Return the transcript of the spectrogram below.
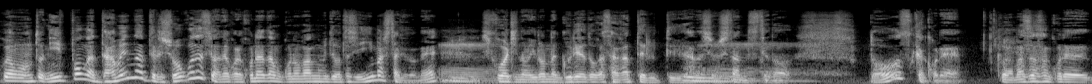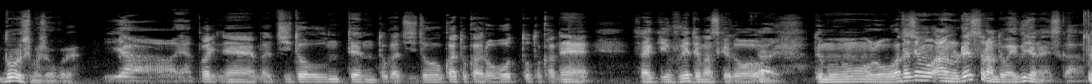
これはもう本当日本がダメになってる証拠ですよね。これ、この間もこの番組で私言いましたけどね、飛行機のいろんなグレードが下がってるっていう話をしたんですけど、どうすか、これ。これ、増田さん、これ、どうしましょう、これ。いやー、やっぱりね、まあ自動運転とか自動化とかロボットとかね、最近増えてますけど、はいでももう、私もあの、レストランとか行くじゃないですか。え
